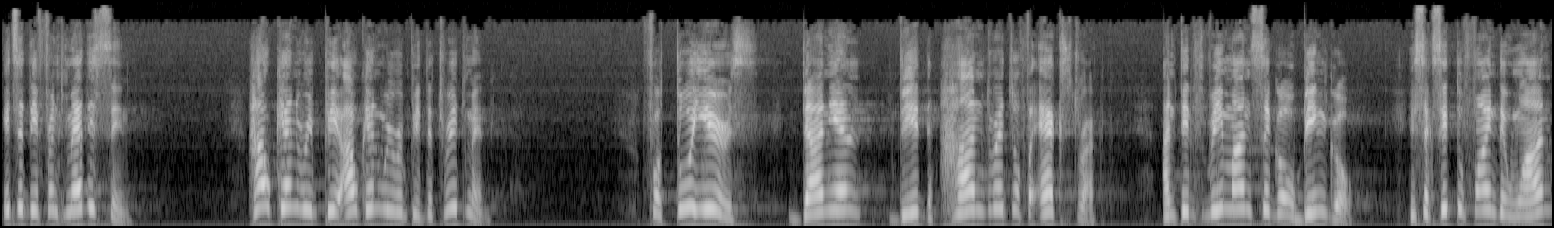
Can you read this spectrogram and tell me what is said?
it's a different medicine. How can, repeat, how can we repeat the treatment? For two years, Daniel did hundreds of extract until three months ago, bingo, he succeeded to find the one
